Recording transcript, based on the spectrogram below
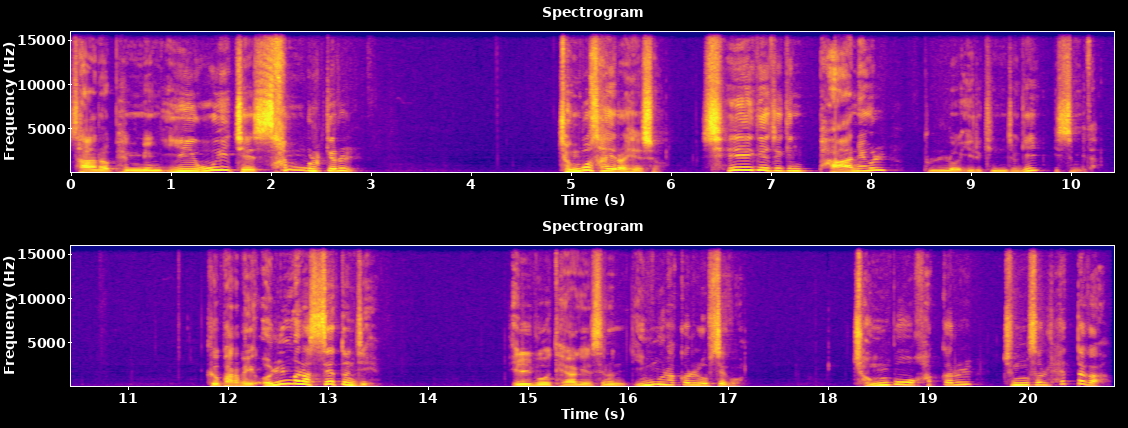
산업혁명 이후의 제3물결을 정보사회라 해서 세계적인 반행을 불러일으킨 적이 있습니다. 그 바람이 얼마나 셌던지 일부 대학에서는 인문학과를 없애고 정보학과를 증설했다가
